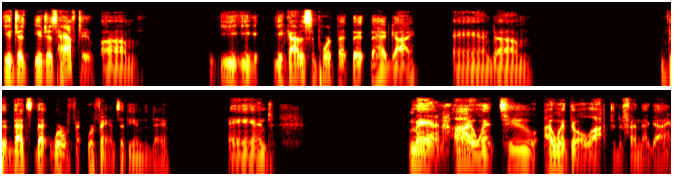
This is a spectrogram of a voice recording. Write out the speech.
you just you just have to. Um, you you you got to support that the the head guy, and um, th- that's that we're we're fans at the end of the day, and man, I went to I went through a lot to defend that guy.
